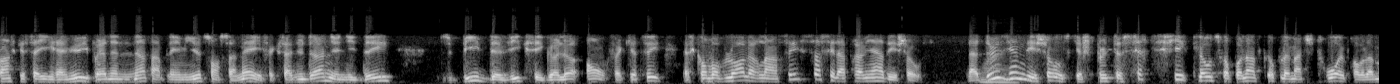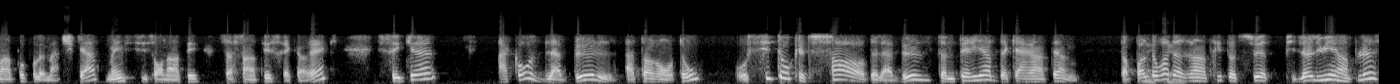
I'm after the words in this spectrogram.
Je pense que ça irait mieux. Il prenait une note en plein milieu de son sommeil. Fait que ça nous donne une idée du beat de vie que ces gars-là ont. Fait que, tu sais, est-ce qu'on va vouloir le relancer? Ça, c'est la première des choses. La Ouais. deuxième des choses que je peux te certifier que Claude sera pas là, en tout cas pour le match 3 et probablement pas pour le match 4, même si son santé, sa santé serait correcte, c'est que à cause de la bulle à Toronto, aussitôt que tu sors de la bulle, tu as une période de quarantaine. Tu n'as pas le droit de rentrer tout de suite. Puis là, lui, en plus,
